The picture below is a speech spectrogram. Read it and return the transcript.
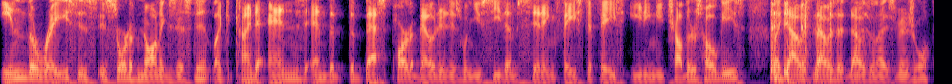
in the race is, is sort of non-existent. Like it kind of ends. And the, the best part about it is when you see them sitting face to face eating each other's hoagies. Like that was, that was, a, that was a nice visual.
